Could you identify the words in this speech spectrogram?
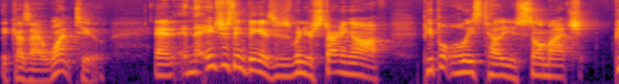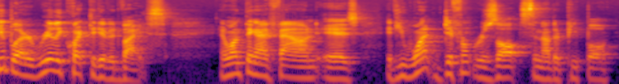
because I want to. And, and the interesting thing is, is when you're starting off, people always tell you so much people are really quick to give advice. And one thing I've found is if you want different results than other people,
